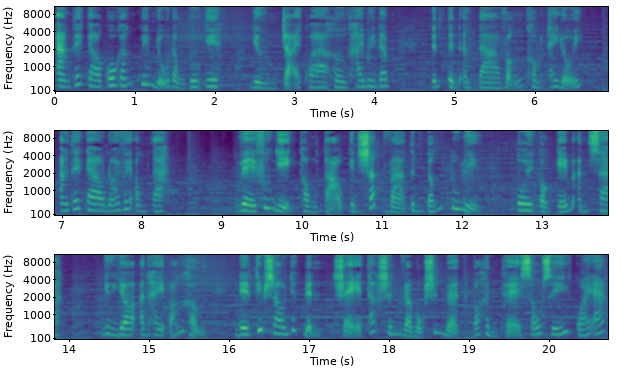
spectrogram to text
An Thế Cao cố gắng khuyên nhủ đồng tu kia, nhưng trải qua hơn 20 năm, tính tình anh ta vẫn không thay đổi. An Thế Cao nói với ông ta, về phương diện thông thạo kinh sách và tinh tấn tu luyện, tôi còn kém anh xa, nhưng do anh hay oán hận nên kiếp sau nhất định sẽ thác sinh vào một sinh mệnh có hình thể xấu xí quái ác.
